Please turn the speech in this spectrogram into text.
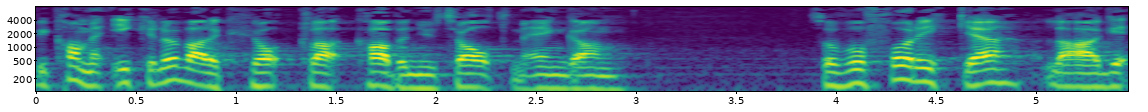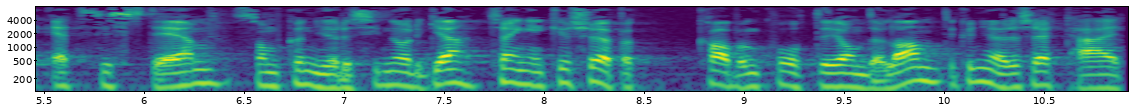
vi kommer ikke til å være karbonnøytralt med en gang. Så hvorfor ikke lage et system som kan gjøres i Norge? Trenger ikke kjøpe karbonkvoter i andre land, det kan gjøres rett her.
